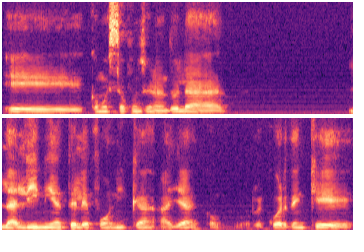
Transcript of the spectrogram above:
eh, cómo está funcionando la la línea telefónica allá. Recuerden que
